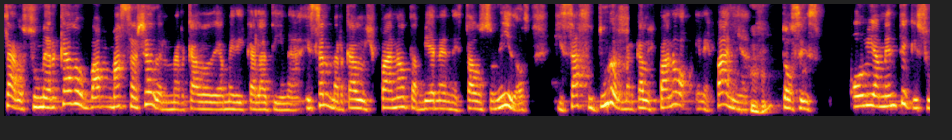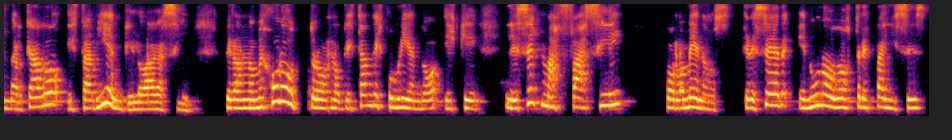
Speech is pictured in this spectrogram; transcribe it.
Claro, su mercado va más allá del mercado de América Latina. Es el mercado hispano también en Estados Unidos, quizás futuro el mercado hispano en España. Entonces, obviamente que su mercado está bien que lo haga así, pero a lo mejor otros lo que están descubriendo es que les es más fácil, por lo menos, crecer en uno, dos, tres países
